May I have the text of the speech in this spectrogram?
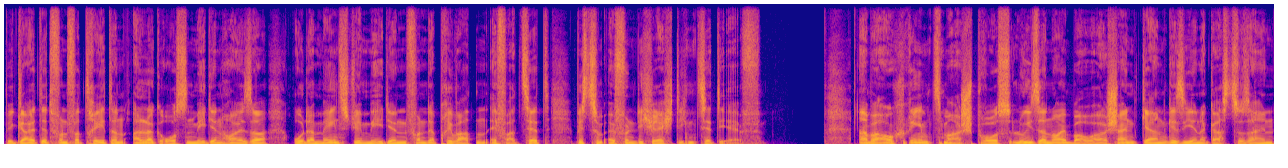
begleitet von Vertretern aller großen Medienhäuser oder Mainstream-Medien von der privaten FAZ bis zum öffentlich-rechtlichen ZDF. Aber auch Remzmar-Spross Luisa Neubauer scheint gern gesehener Gast zu sein.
